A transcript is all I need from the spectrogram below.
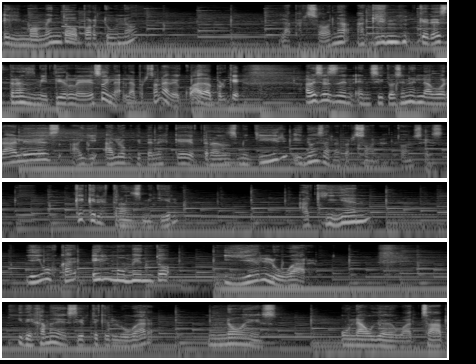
el momento oportuno, la persona a quien querés transmitirle eso y la, persona adecuada, porque a veces en, situaciones laborales hay algo que tenés que transmitir y no es a la persona. Entonces, ¿qué querés transmitir? ¿A quién? Y ahí buscar el momento y el lugar. Y déjame decirte que el lugar no es un audio de WhatsApp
